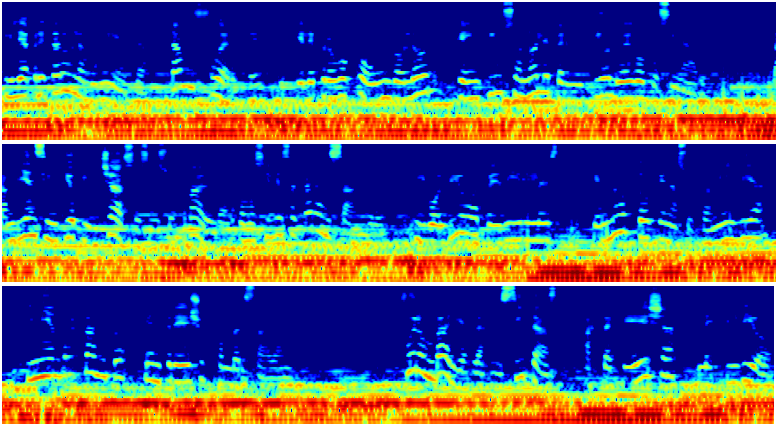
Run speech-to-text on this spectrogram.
y le apretaron la muñeca tan fuerte que le provocó un dolor que incluso no le permitió luego cocinar. También sintió pinchazos en su espalda, como si le sacaran sangre, y volvió a pedirles que no toquen a su familia y mientras tanto entre ellos conversaban. Fueron varias las visitas hasta que ella les pidió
